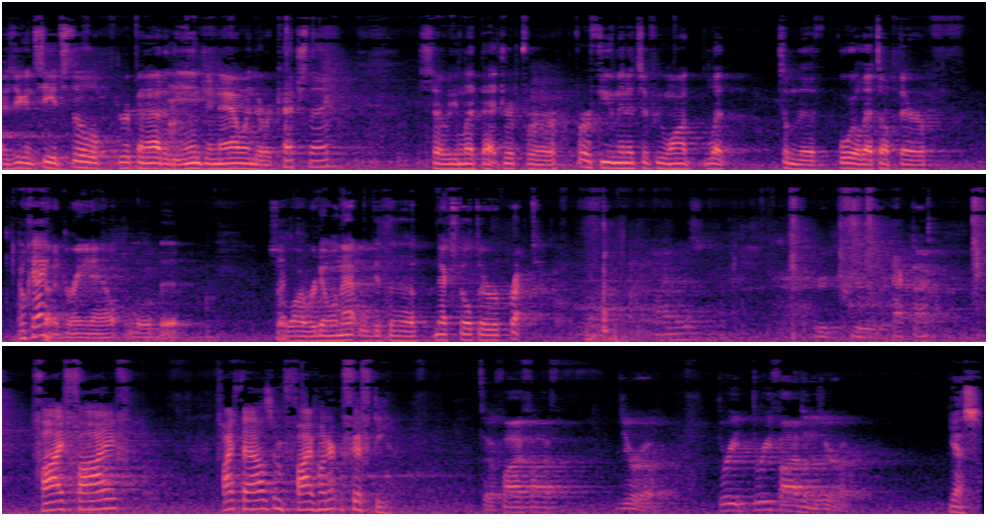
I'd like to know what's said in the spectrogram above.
as you can see, it's still dripping out of the engine now into our catch thing. So we can let that drip for, for a few minutes if we want, let some of the oil that's up there Okay. kind of drain out a little bit. So while we're doing that, we'll get the next filter prepped. Time is your, your tach time. Five five, five thousand five hundred and fifty. So five, five, zero. Three, three fives and a zero. Yes.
